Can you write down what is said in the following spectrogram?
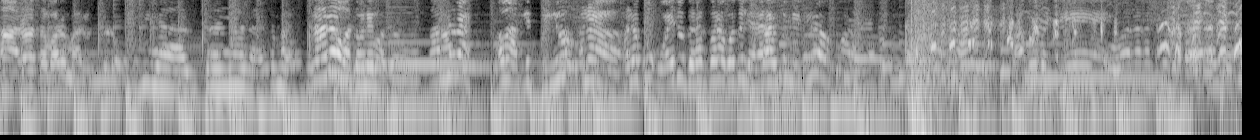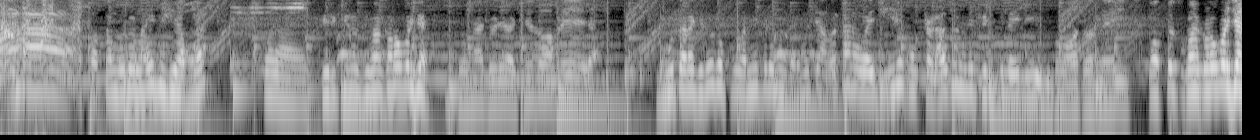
હા રો તમારો મારો જોડો ના ના ના વાંધો નહીં નહીં. હવે આટલી પીલો અને હોય તો ગરમ ગરમ હોય તો લેરા આવજો નીકળ્યો પછી. પતંગો તો લાવી દીધી આપણે. પણ ફિરકીનો જુગાડ કરવો પડશે. જોના જોડે હશે તો આપણે હું તારે કીધું કે પોરની પડે ઘરમાંથી આવે છે હોય છીએ કોક ચડાવજો ને ફિરકી લઈ લઈએ. તો જુગાડ કરવો પડશે.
